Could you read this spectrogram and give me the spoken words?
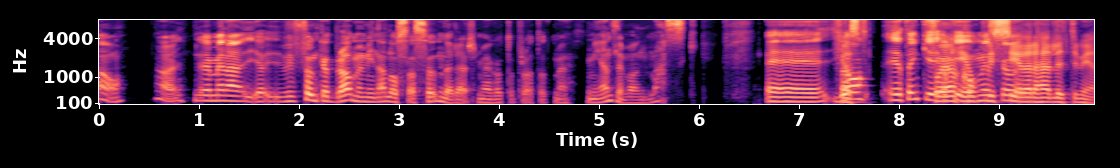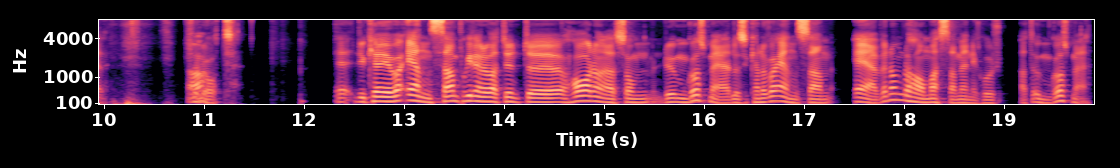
Ja, ja jag menar, jag, det har funkat bra med mina låtsashundar där som jag gått och pratat med. Som egentligen var en mask. Eh, ja, Fast jag tänker... Får jag om komplicera det här lite mer? Ja. Förlåt. Eh, Du kan ju vara ensam på grund av att du inte har några som du umgås med, eller så kan du vara ensam även om du har massa människor att umgås med.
